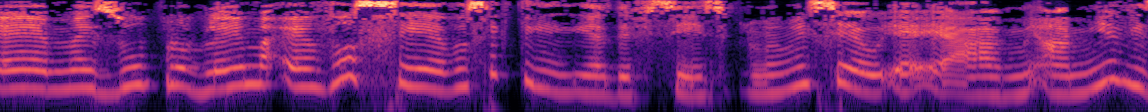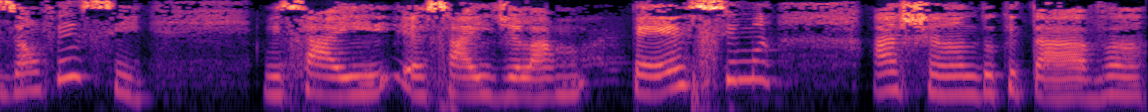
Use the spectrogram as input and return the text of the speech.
É, mas o problema é você, é você que tem a deficiência, o problema é seu. É, é a, a minha visão foi assim, me sair, é sair de lá péssima, achando que estava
